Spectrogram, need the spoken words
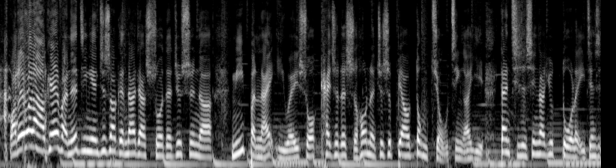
whatever 啦，OK，反正今天就是要跟大家说的就是呢，你本来以为说开车的时候呢，就是不要动酒精而已，但其实现在又多了一件事，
